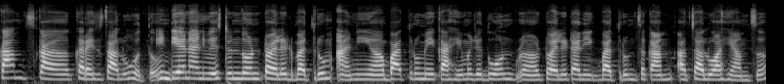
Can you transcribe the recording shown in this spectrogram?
काम का- करायचं चालू होतं. इंडियन आणि वेस्टर्न दोन टॉयलेट बाथरूम आणि बाथरूम एक आहे. म्हणजे दोन टॉयलेट आणि एक बाथरूमचं काम चालू आहे आमचं.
